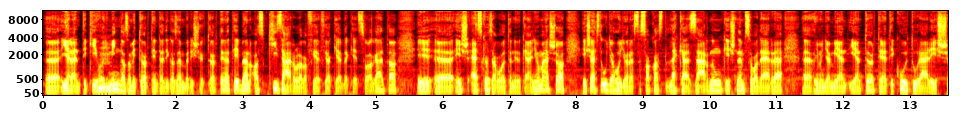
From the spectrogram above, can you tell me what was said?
ö, jelenti ki, hmm. hogy mindaz, ami történt eddig az emberiség történetében, az kizárólag a férfiak érdekét szolgálta, és eszköze volt a nők elnyomása, és ezt úgy, ahogy van ezt a szakaszt, le kell zárnunk, és nem szabad erre, hogy mondjam, ilyen, ilyen történeti, kulturális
